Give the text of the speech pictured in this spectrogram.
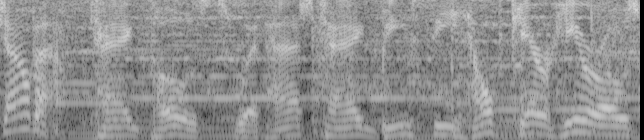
Shout out. Tag posts with hashtag BC Healthcare Heroes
